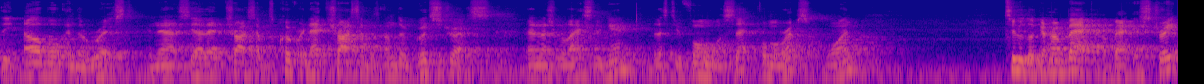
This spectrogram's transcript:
the elbow, and the wrist. And now see how that tricep is quivering? That tricep is under good stress. And let's relax it again. Let's do four more set, four more reps. One, two, look at her back. Her back is straight.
